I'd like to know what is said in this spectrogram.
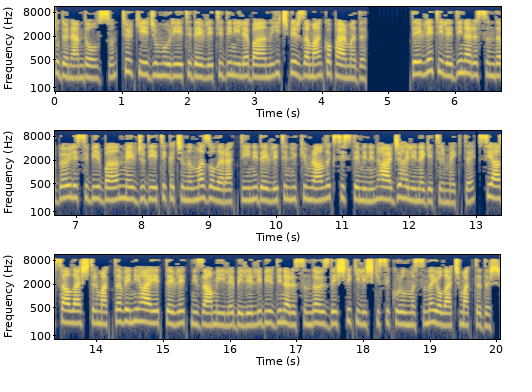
şu dönemde olsun, Türkiye Cumhuriyeti Devleti din ile bağını hiçbir zaman koparmadı. Devlet ile din arasında böylesi bir bağın mevcudiyeti kaçınılmaz olarak dini devletin hükümranlık sisteminin harcı haline getirmekte, siyasallaştırmakta ve nihayet devlet nizamı ile belirli bir din arasında özdeşlik ilişkisi kurulmasına yol açmaktadır.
